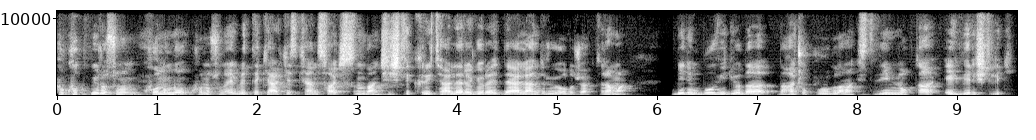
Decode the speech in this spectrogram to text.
Hukuk bürosunun konumu konusunu elbette ki herkes kendisi açısından çeşitli kriterlere göre değerlendiriyor olacaktır ama benim bu videoda daha çok vurgulamak istediğim nokta elverişlilik.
